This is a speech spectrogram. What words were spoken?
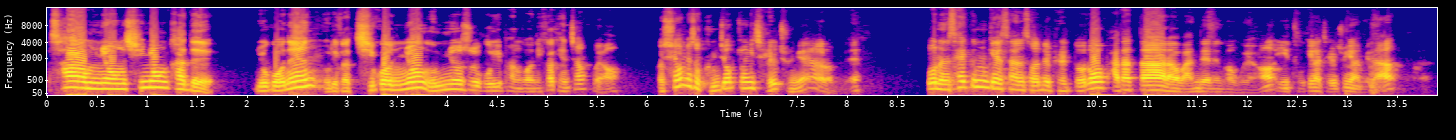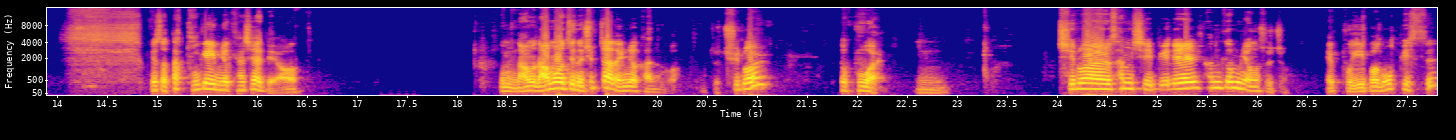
사업용 신용카드, 요거는 우리가 직원용 음료수 구입한 거니까 괜찮고요. 그러니까 시험에서 금지 업종이 제일 중요해요, 여러분들. 또는 세금 계산서를 별도로 받았다라고 만드는 거고요. 이 두 개가 제일 중요합니다. 그래서 딱 두 개 입력하셔야 돼요. 그럼 나, 나머지는 쉽잖아, 입력하는 거. 7월, 또 9월. 음. 7월 31일 현금 영수증. F2번 오피스.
